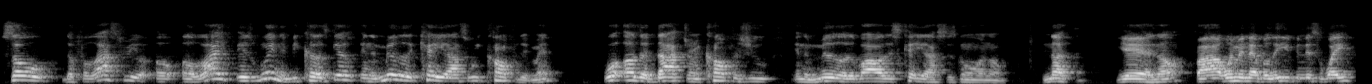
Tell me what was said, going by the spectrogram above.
So the philosophy of, of, of life is winning because guess in the middle of the chaos, we comforted, man. What other doctrine comforts you in the middle of all this chaos is going on? Nothing. Yeah. You know? For our women that believe in this way,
